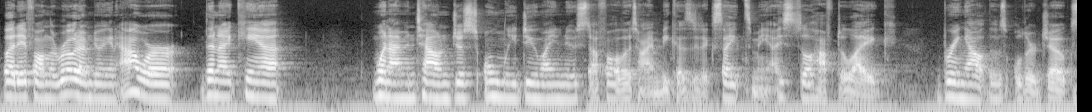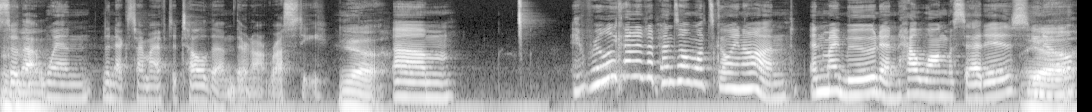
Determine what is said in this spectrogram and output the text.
But if on the road I'm doing an hour, then I can't, when I'm in town, just only do my new stuff all the time because it excites me. I still have to like bring out those older jokes so that when the next time I have to tell them, they're not rusty. Yeah. Um, it really kind of depends on what's going on and my mood and how long the set is, you Yeah. know?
